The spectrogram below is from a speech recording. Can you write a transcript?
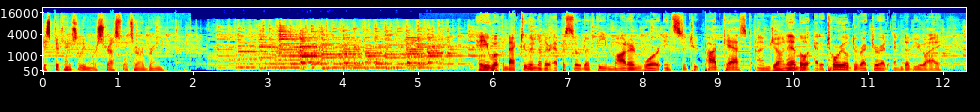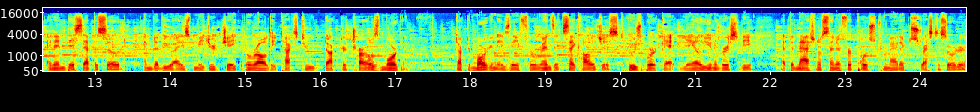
is potentially more stressful to our brain. Hey, welcome back to another episode of the Modern War Institute podcast. I'm John Amble, editorial director at MWI, and in this episode, MWI's Major Jake Maraldi talks to Dr. Charles Morgan. Dr. Morgan is a forensic psychologist whose work at Yale University, at the National Center for Post Traumatic Stress Disorder,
